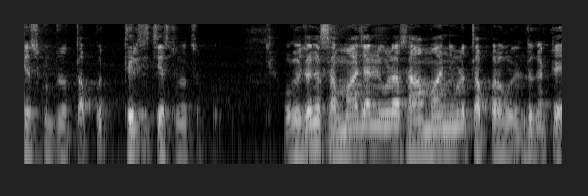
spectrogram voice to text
చేసుకుంటున్న తప్పు తెలిసి చేస్తున్న తప్పు. ఒక విధంగా సమాజాన్ని కూడా సామాన్యం కూడా తప్పనకూడదు. ఎందుకంటే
